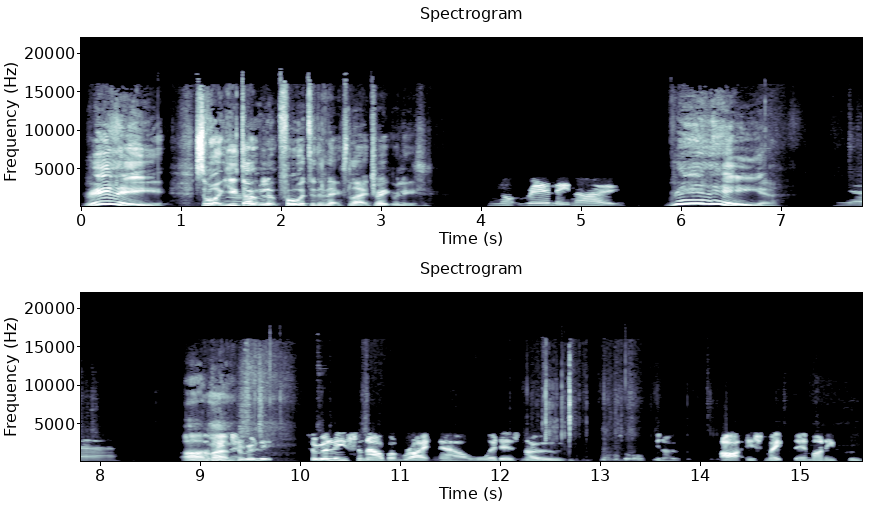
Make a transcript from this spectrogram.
Really? So what? You don't look forward to the next like Drake release? not really, no. Really? Yeah. Oh I man. mean, to, release to release an album right now where there's no sort of, you know, artists make their money through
